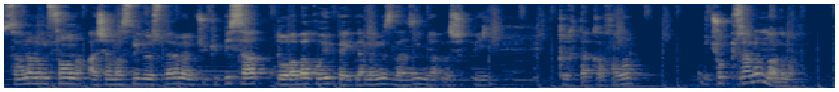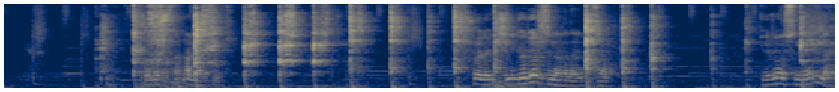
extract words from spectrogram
sanırım son aşamasını gösteremem çünkü bir saat dolaba koyup beklememiz lazım yaklaşık bir 40 dakika falan. Abi çok güzel olmadı mı? Konuşsana Mesut. Şöyle içini görüyor musun ne kadar güzel? Görüyorsun değil mi?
